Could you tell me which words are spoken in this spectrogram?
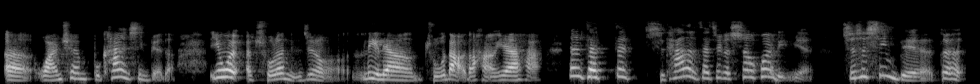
呃，完全不看性别的，因为呃，除了你们这种力量主导的行业哈，但是在在其他的在这个社会里面，其实性别对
